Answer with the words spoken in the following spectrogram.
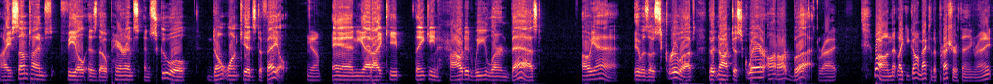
I sometimes feel as though parents and school don't want kids to fail, Yeah. and yet I keep thinking, how did we learn best? Oh yeah, it was those screw ups that knocked a square on our butt. Right. Well, and that, like you going back to the pressure thing, right?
